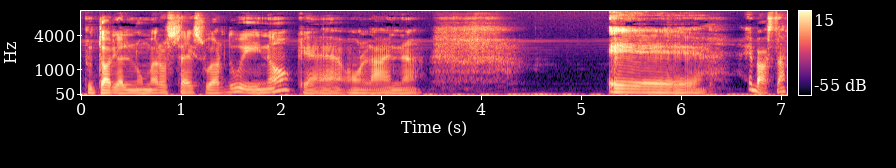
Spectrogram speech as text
tutorial numero 6 su Arduino che è online. E, e basta.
